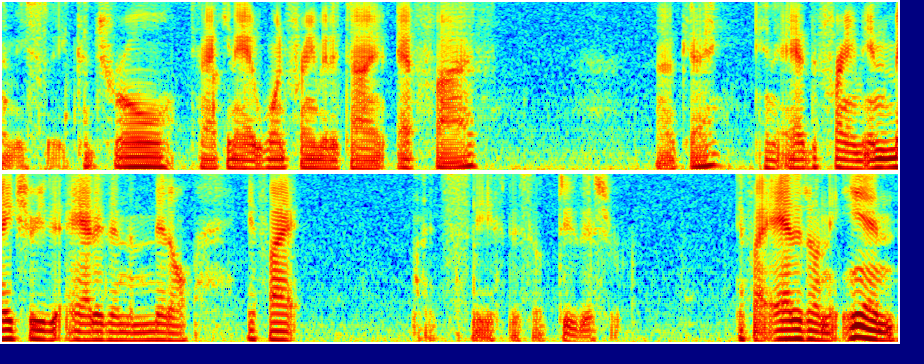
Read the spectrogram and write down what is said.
let me see control and I can add one frame at a time F5 okay and add the frame and make sure you add it in the middle. If I let's see if this will do this. If I add it on the end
